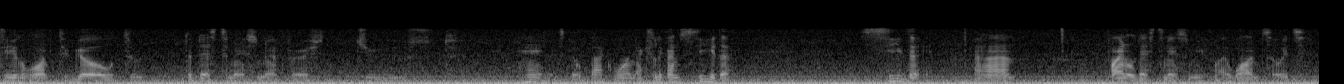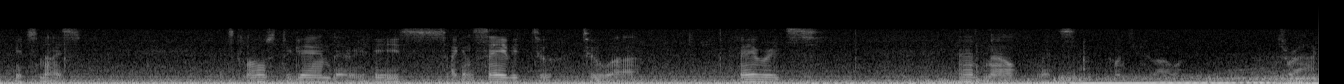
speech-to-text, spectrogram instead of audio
still want to go to the destination I first chose. Hey, let's go back one. Actually, can see the see the um, final destination if I want. So it's it's nice. It's closed again. There it is. I can save it to to uh, favorites. And now let's continue our track.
